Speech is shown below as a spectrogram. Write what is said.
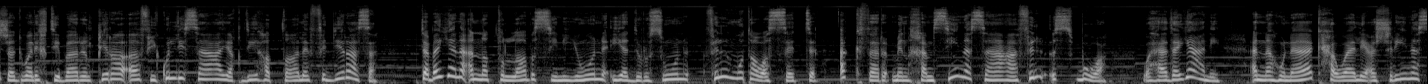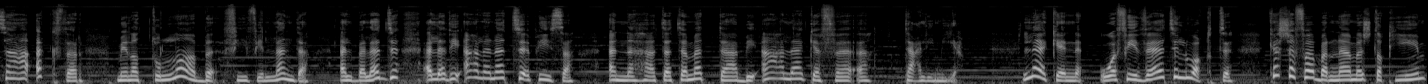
جدول اختبار القراءة في كل ساعة يقضيها الطالب في الدراسة تبين أن الطلاب الصينيون يدرسون في المتوسط أكثر من خمسين ساعة في الأسبوع وهذا يعني أن هناك حوالي عشرين ساعة أكثر من الطلاب في فنلندا البلد الذي أعلنت بيسا أنها تتمتع بأعلى كفاءة تعليمية. لكن وفي ذات الوقت كشف برنامج تقييم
